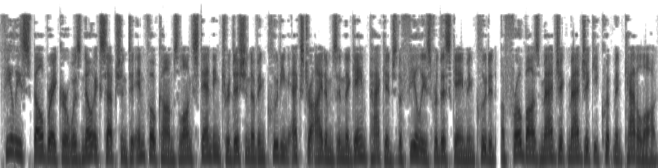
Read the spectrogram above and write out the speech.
Feelies Spellbreaker was no exception to Infocom's long-standing tradition of including extra items in the game package The Feelies for this game included, a Frobozz Magic Magic Equipment Catalog,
